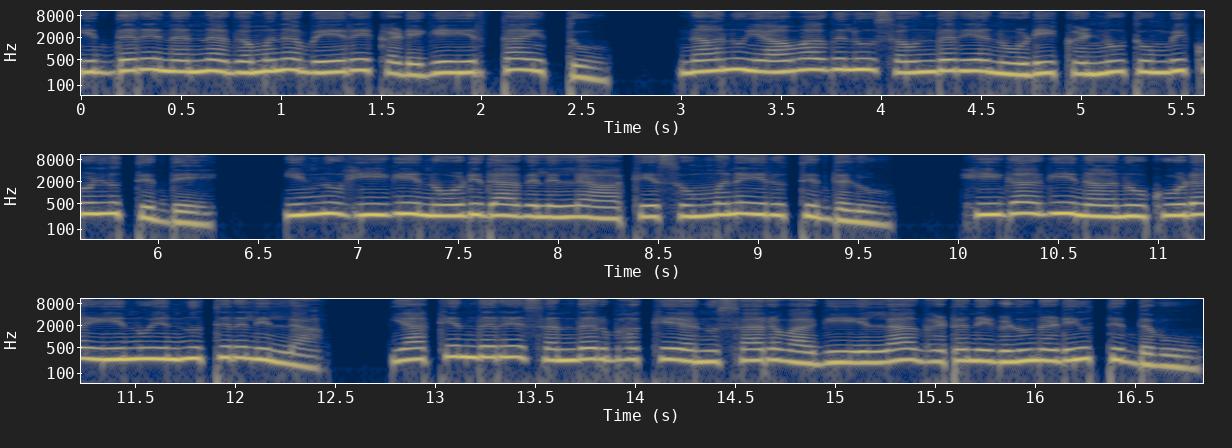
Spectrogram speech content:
ಇದ್ದರೆ ನನ್ನ ಗಮನ ಬೇರೆ ಕಡೆಗೆ ಇರ್ತಾ ಇತ್ತು. ನಾನು ಯಾವಾಗಲೂ ಸೌಂದರ್ಯ ನೋಡಿ ಕಣ್ಣು ತುಂಬಿಕೊಳ್ಳುತ್ತಿದ್ದೆ. ಇನ್ನು ಹೀಗೆ ನೋಡಿದಾಗಲೆಲ್ಲ ಆಕೆ ಸುಮ್ಮನೆ ಇರುತ್ತಿದ್ದಳು. ಹೀಗಾಗಿ ನಾನು ಕೂಡ ಏನು ಎನ್ನುತ್ತಿರಲಿಲ್ಲ. ಯಾಕೆಂದರೆ ಸಂದರ್ಭಕ್ಕೆ ಅನುಸಾರವಾಗಿ ಎಲ್ಲಾ ಘಟನೆಗಳು ನಡೆಯುತ್ತಿದ್ದವು.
